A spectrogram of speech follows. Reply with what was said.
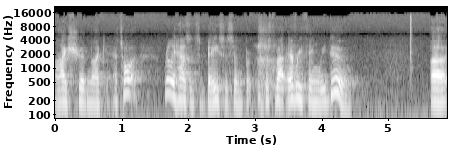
I should not. It's all, it really has its basis in just about everything we do. Uh,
